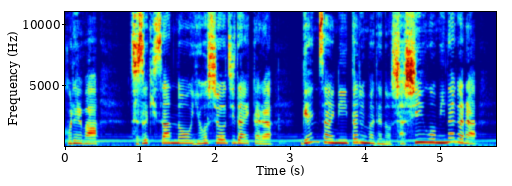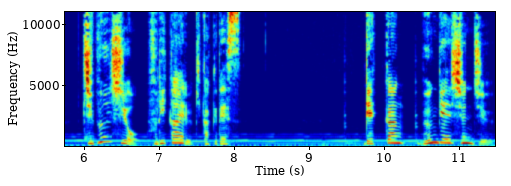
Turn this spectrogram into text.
これは鈴木さんの幼少時代から現在に至るまでの写真を見ながら自分史を振り返る企画です。月刊文芸春秋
